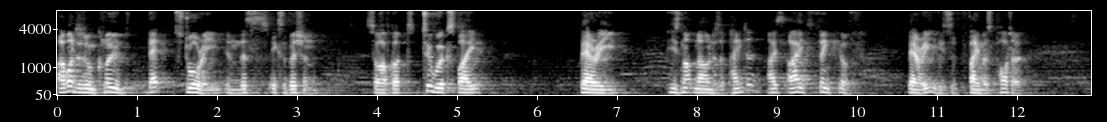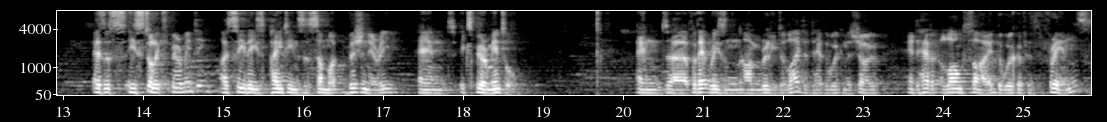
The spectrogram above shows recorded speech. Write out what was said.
I wanted to include that story in this exhibition. So I've got two works by Barry. He's not known as a painter. I, I think of Barry, he's a famous potter, as a, he's still experimenting. I see these paintings as somewhat visionary and experimental. And uh, for that reason, I'm really delighted to have the work in the show and to have it alongside the work of his friends,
